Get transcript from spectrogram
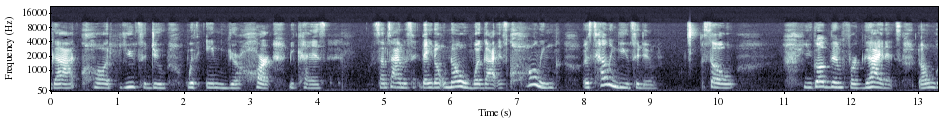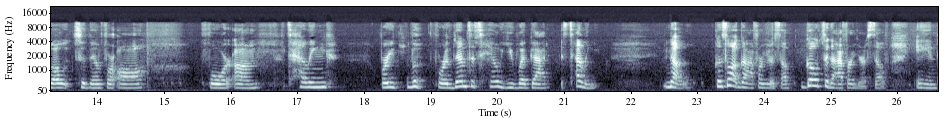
God called you to do within your heart because sometimes they don't know what God is calling or is telling you to do. So you go to them for guidance. Don't go to them for all for um telling for for them to tell you what God is telling you. No, consult God for yourself. Go to God for yourself and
